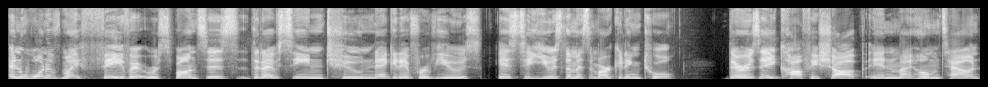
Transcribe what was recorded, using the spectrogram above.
And one of my favorite responses that I've seen to negative reviews is to use them as a marketing tool. There is a coffee shop in my hometown.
